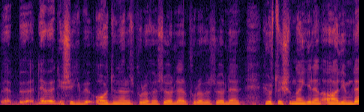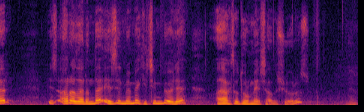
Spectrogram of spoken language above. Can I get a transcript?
e, deve dişi gibi ordinarius profesörler, profesörler, yurt dışından gelen alimler. Biz aralarında ezilmemek için böyle ayakta durmaya çalışıyoruz. Evet.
